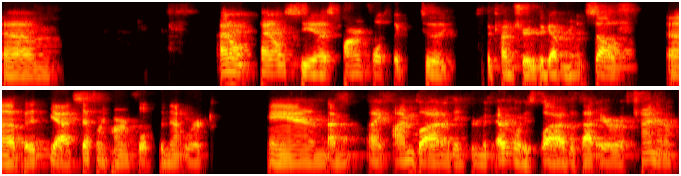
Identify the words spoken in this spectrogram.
um, I don't, I don't see it as harmful to the, to the, to the country, the government itself. Uh, but it, yeah, it's definitely harmful to the network. And I'm I'm glad. I think pretty much everybody's glad that that era of China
